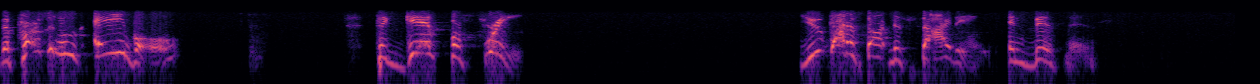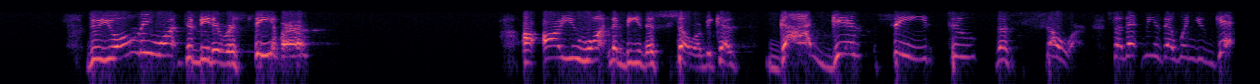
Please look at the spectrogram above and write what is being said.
The person who's able to give for free, you've got to start deciding in business do you only want to be the receiver or are you wanting to be the sower? Because God gives seed to the sower. So that means that when you get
